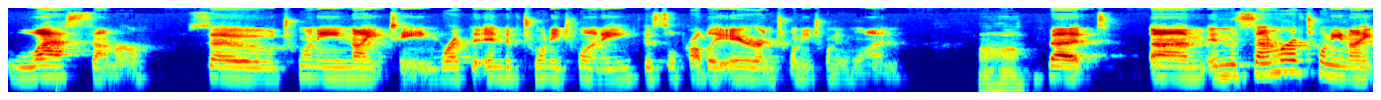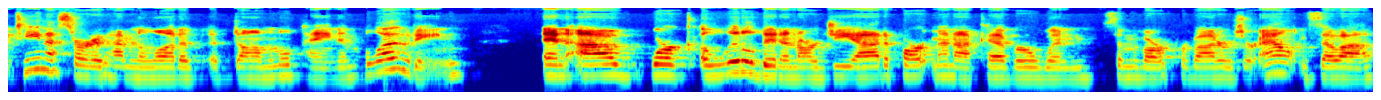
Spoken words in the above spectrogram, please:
last summer. So 2019 we're at the end of 2020 this will probably air in 2021 uh-huh. but um, in the summer of 2019 i started having a lot of abdominal pain and bloating and I work a little bit in our GI department. I cover when some of our providers are out. And so I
